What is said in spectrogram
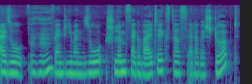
Also wenn du jemanden so schlimm vergewaltigst, dass er dabei stirbt.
